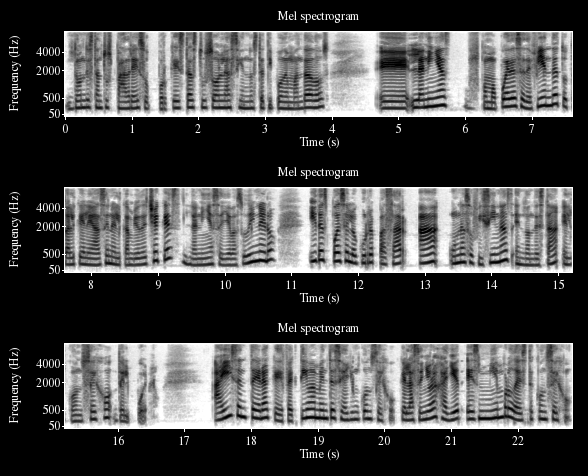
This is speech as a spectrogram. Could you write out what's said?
¿dónde están tus padres o por qué estás tú sola haciendo este tipo de mandados? Eh, la niña pues, como puede se defiende, total que le hacen el cambio de cheques, la niña se lleva su dinero y después se le ocurre pasar a unas oficinas en donde está el consejo del pueblo. Ahí se entera que efectivamente si hay un consejo, que la señora Hayet es miembro de este consejo,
